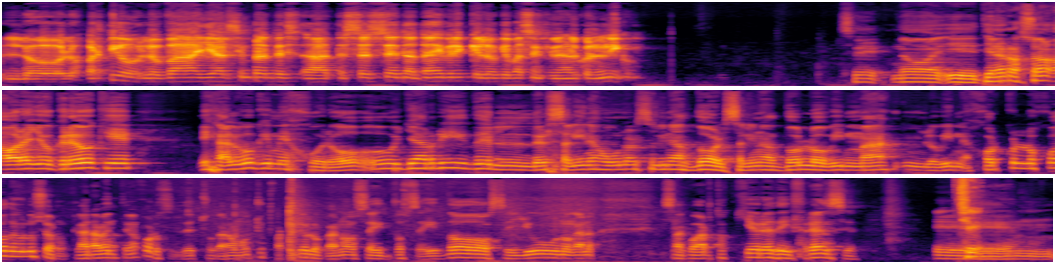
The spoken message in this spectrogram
los partidos los va a llevar siempre a, tercer set, a tiebreak, que es lo que pasa en general con el Nico. Sí, no, y tiene razón. Ahora yo creo que es algo que mejoró Jarry del, del, Salinas 1 al Salinas 2. El Salinas 2 lo vi más, lo vi mejor con los juegos de evolución, claramente mejor. De hecho, ganó muchos partidos, lo ganó 6-2, 6-2, 6-1, ganó, sacó hartos quiebres de diferencia. Eh,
